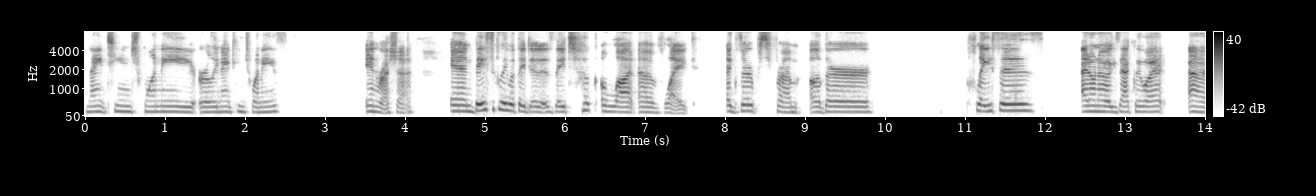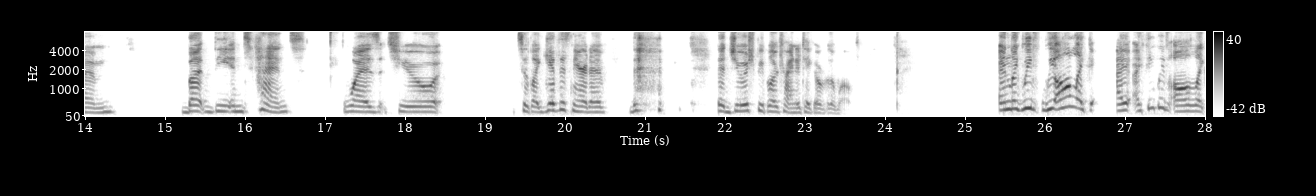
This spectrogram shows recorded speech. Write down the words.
1920 early 1920s in Russia and basically what they did is they took a lot of like excerpts from other places I don't know exactly what um but the intent was to to like give this narrative that, that Jewish people are trying to take over the world. And like we've we all like I, I think we've all like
